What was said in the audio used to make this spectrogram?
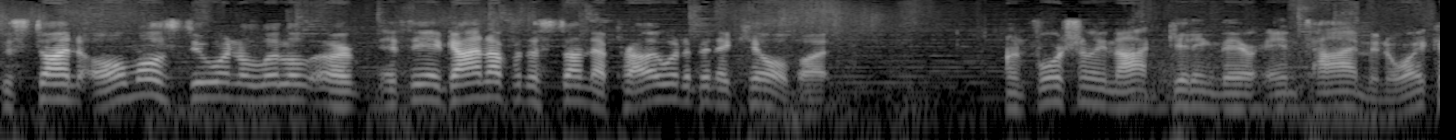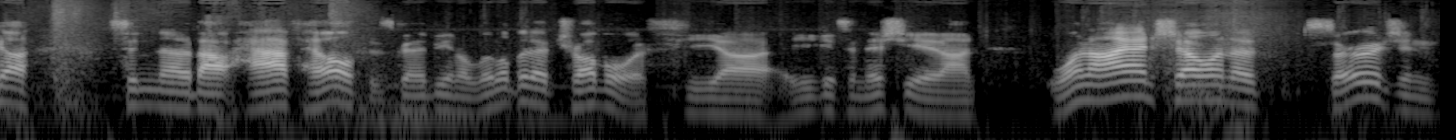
The stun almost doing a little, or if they had gotten up for the stun, that probably would have been a kill, but unfortunately not getting there in time. And Oika, sitting at about half health, is going to be in a little bit of trouble if he uh, he gets initiated on. One Ion Shell and a Surge, and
